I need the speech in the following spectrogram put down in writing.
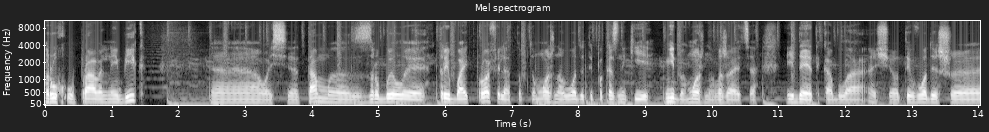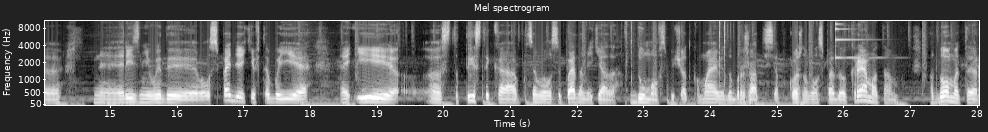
рух у правильний бік. Е, ось е, там зробили три байк профіля, тобто можна вводити показники, ніби можна вважається. Ідея така була, що ти вводиш різні види велосипедів, які в тебе є, і статистика по цим велосипедам, як я думав спочатку, має відображатися по кожному велосипеду окремо. Там одометр,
